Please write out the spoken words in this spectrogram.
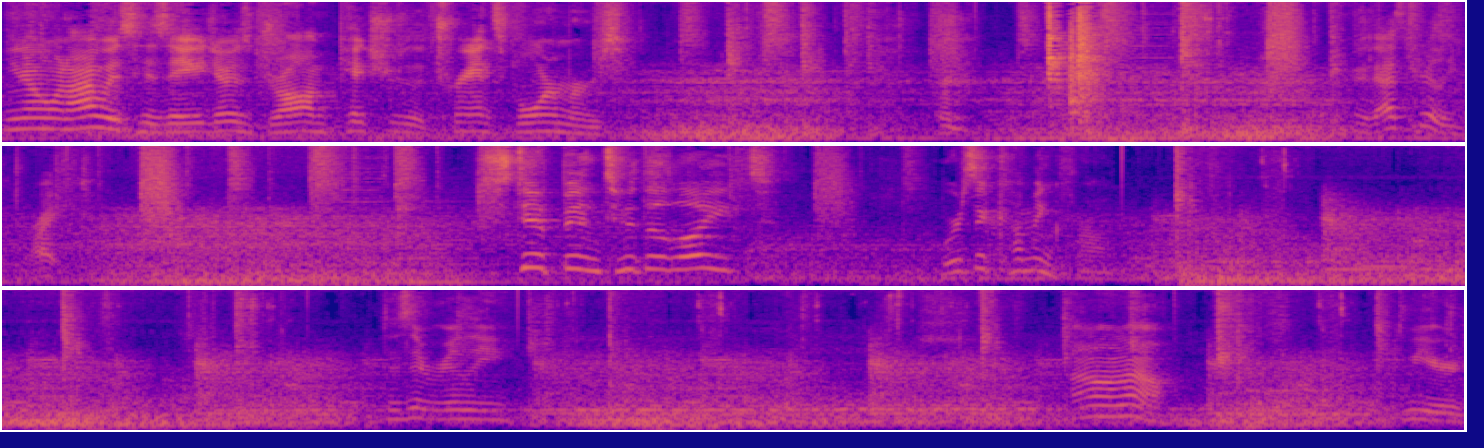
You know, when I was his age, I was drawing pictures of Transformers. Hey, that's really bright. Step into the light. Where's it coming from? Does it really? I don't know. Weird.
